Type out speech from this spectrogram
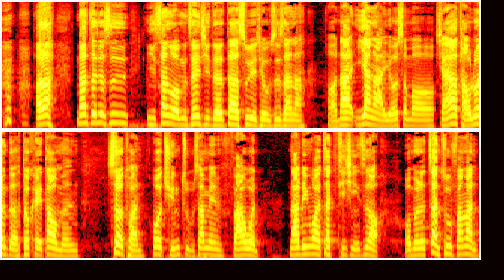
好了，那这就是以上我们这一集的大叔野球五四三了。好，那一样啊，有什么想要讨论的，都可以到我们社团或群组上面发问。那另外再提醒一次哦，我们的赞助方案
